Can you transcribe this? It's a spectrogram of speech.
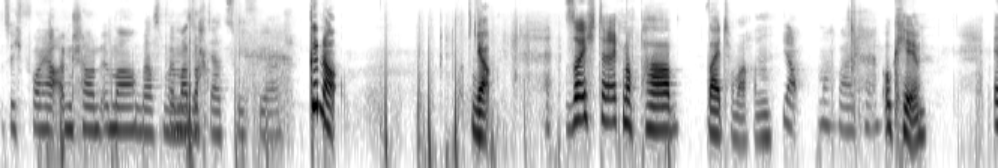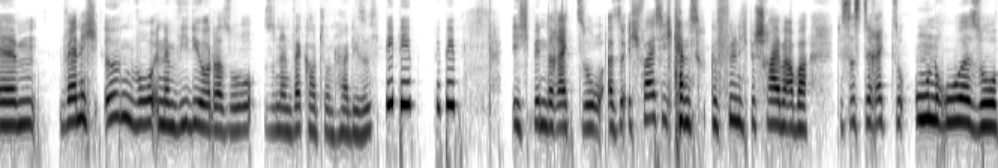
sich vorher anschauen, immer, Was wenn man, man sich sagt. dazu führt. Genau. Ja. Soll ich direkt noch ein paar weitermachen? Ja, mach weiter. Okay. Ähm, wenn ich irgendwo in einem Video oder so so einen Weckerton höre, dieses Piep, Piep, Piep, Piep, ich bin direkt so, also ich weiß, ich kann das Gefühl nicht beschreiben, aber das ist direkt so Unruhe, so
